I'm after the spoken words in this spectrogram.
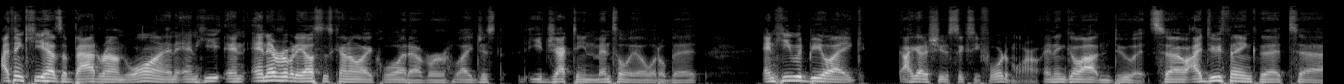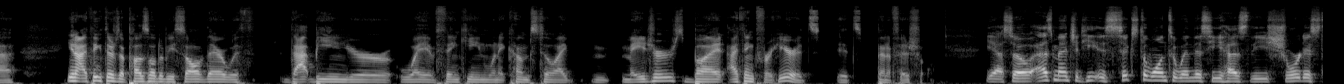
i think he has a bad round one and he and and everybody else is kind of like whatever like just ejecting mentally a little bit. And he would be like i gotta shoot a 64 tomorrow and then go out and do it. So i do think that uh you know i think there's a puzzle to be solved there with that being your way of thinking when it comes to like majors, but I think for here it's it's beneficial. Yeah, so as mentioned, he is six to one to win this. He has the shortest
